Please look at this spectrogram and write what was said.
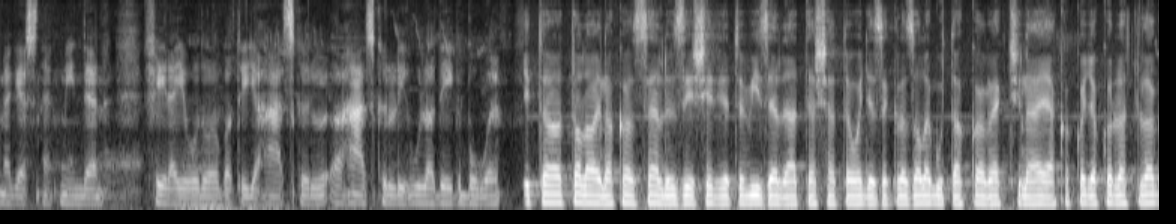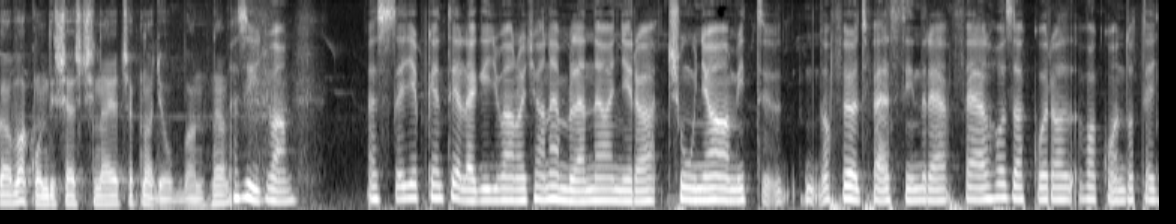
megesznek mindenféle jó dolgot így a ház, körül, a ház körüli hulladékból. Itt a talajnak a szellőzését, illetve vízellátását, ahogy ezekkel az alagutakkal megcsinálják, akkor gyakorlatilag a vakond is ezt csinálja, csak nagyobban, nem? Ez így van. Ez egyébként tényleg így van, hogyha nem lenne annyira csúnya, amit a föld felszínre felhoz, akkor a vakondot egy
